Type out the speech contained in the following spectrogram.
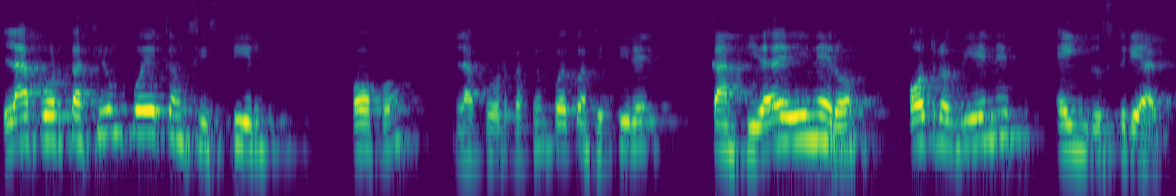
La aportación puede consistir, ojo, la aportación puede consistir en cantidad de dinero, otros bienes e industrial.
